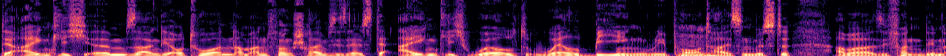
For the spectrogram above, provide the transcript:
der eigentlich, ähm, sagen die Autoren am Anfang, schreiben sie selbst, der eigentlich World Wellbeing Report heißen müsste, aber sie fanden den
